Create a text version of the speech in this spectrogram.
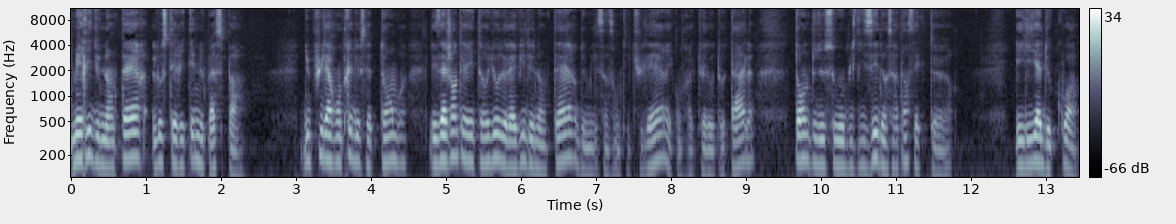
Mairie de Nanterre, l'austérité ne passe pas. Depuis la rentrée de septembre, les agents territoriaux de la ville de Nanterre, 2500 titulaires et contractuels au total, tentent de se mobiliser dans certains secteurs. Et il y a de quoi.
